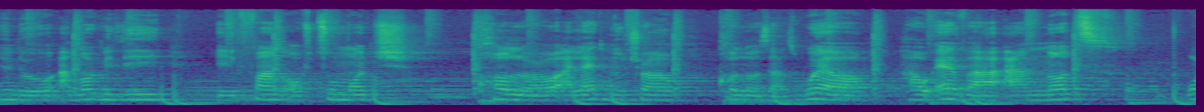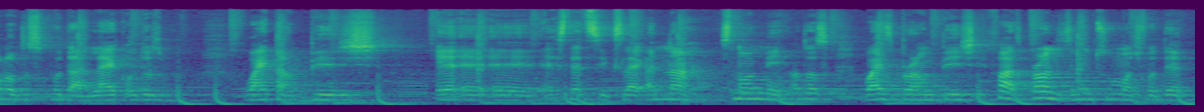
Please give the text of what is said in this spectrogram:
You know i'm not really a fan of too much color. I like neutral colors as well. However i'm not one of those people that like all those white and beige uh, uh, aesthetics. Like uh, nah it's not me. All those white brown beige. In fact brown is even too much for them.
